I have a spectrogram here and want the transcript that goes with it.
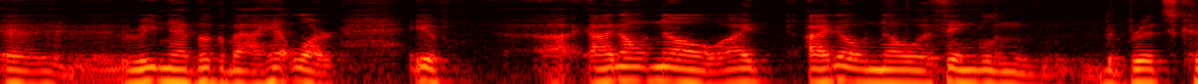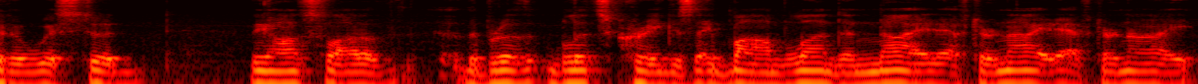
uh, reading that book about Hitler, if I, I don't know, I I don't know if England, the Brits could have withstood the onslaught of the Blitzkrieg as they bombed London night after night after night,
